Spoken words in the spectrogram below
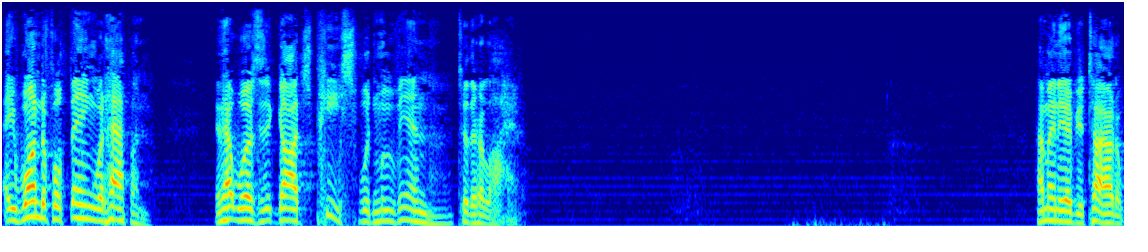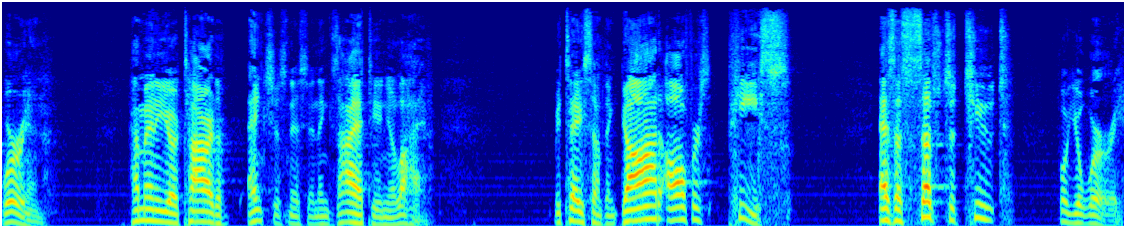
a wonderful thing would happen. And that was that God's peace would move in to their life. How many of you are tired of worrying? How many you are tired of anxiousness and anxiety in your life? Let me tell you something. God offers peace as a substitute for your worry.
